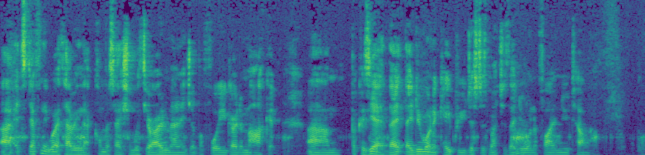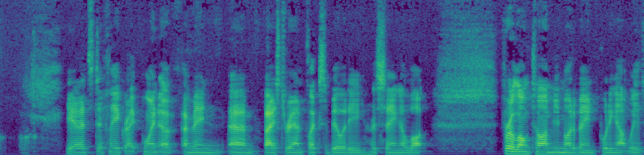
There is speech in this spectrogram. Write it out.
Uh, it's definitely worth having that conversation with your own manager before you go to market, um, because yeah, they, they do want to keep you just as much as they do want to find new talent. Yeah, that's definitely a great point. I, I mean, um, based around flexibility, we're seeing a lot. For a long time, you might have been putting up with,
